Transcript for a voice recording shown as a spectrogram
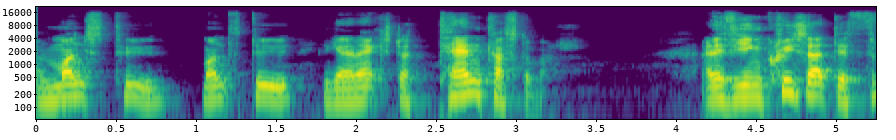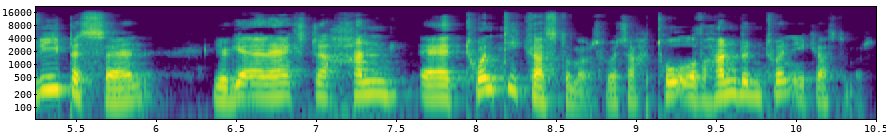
on month two, month two, you get an extra 10 customers. And if you increase that to 3%, you're getting an extra uh, 20 customers, which is a total of 120 customers.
